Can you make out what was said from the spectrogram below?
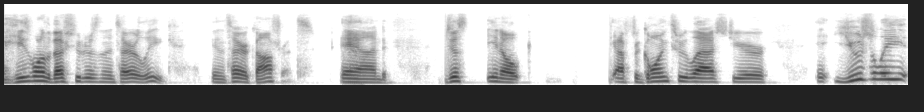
he's one of the best shooters in the entire league, the entire conference, and just you know, after going through last year, it, usually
